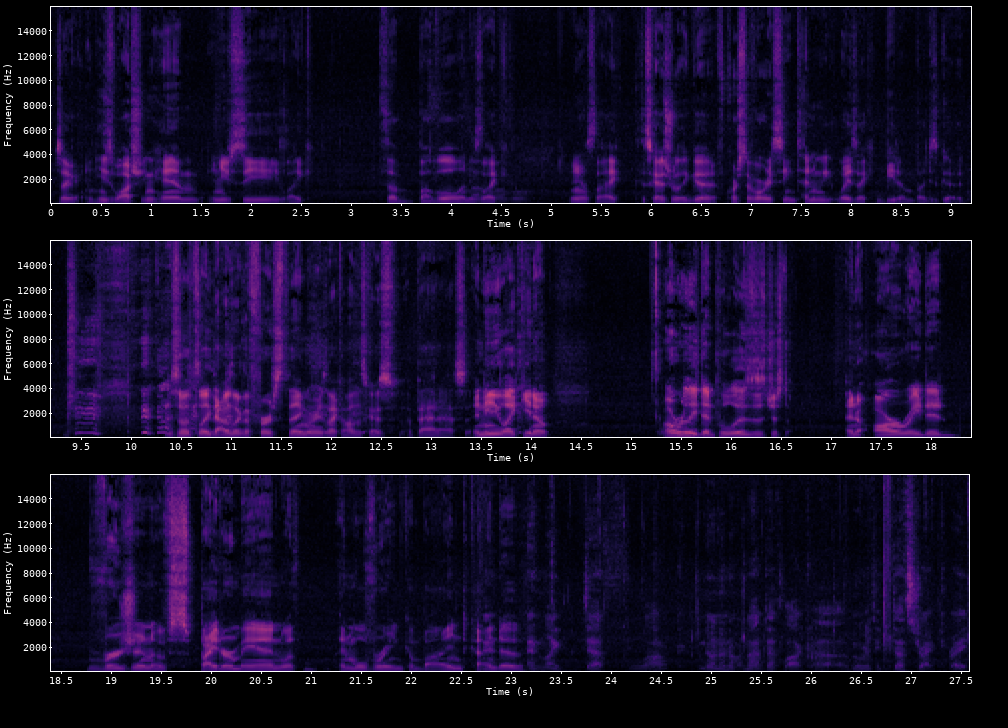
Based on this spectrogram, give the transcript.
It's like, and he's watching him, and you see like, the bubble, and he's like, and he was like, "This guy's really good." Of course, I've already seen ten ways I can beat him, but he's good. so it's like that was like the first thing where he's like, "Oh, this guy's a badass," and he like you know, all really Deadpool is is just an R-rated version of Spider-Man with and Wolverine combined, kind of. And like Deathlok? No, no, no, not Deathlok. Uh, who I thinking? Deathstrike, right?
